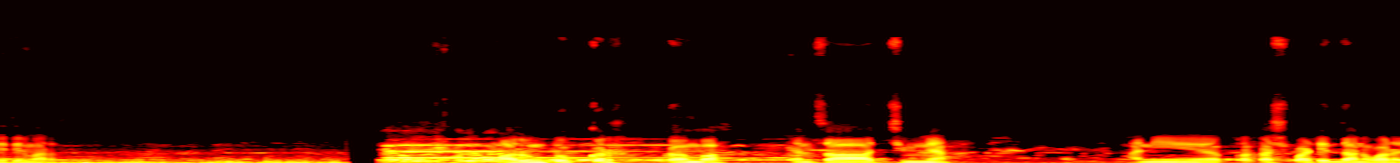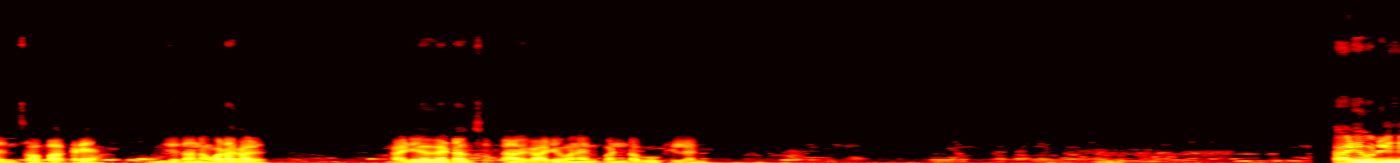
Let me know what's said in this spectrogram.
नितीन महाराज. अरुण टोपकर कळंबा यांचा चिमण्या. आणि प्रकाश पाटील दानवाड यांचा पाकऱ्या म्हणजे दानवाडा काळ गाडी अगाटाला सुटणार गाडीवर आहेत बंडाबू खिलार गाडी उडली.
